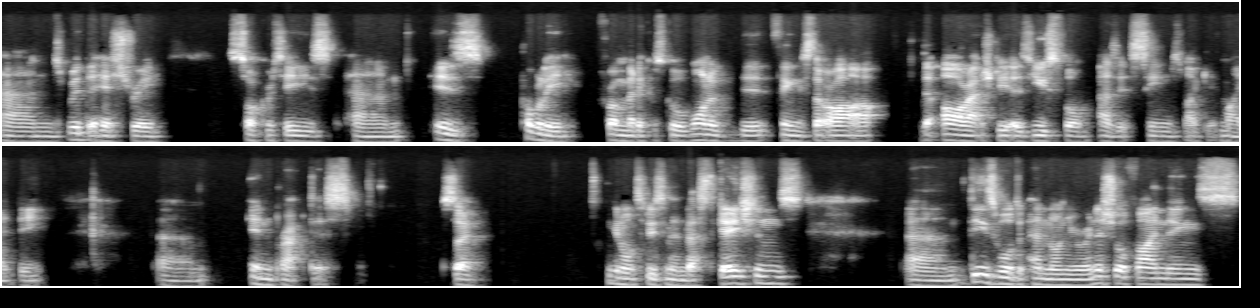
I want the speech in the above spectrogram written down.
And with the history, Socrates um, is probably from medical school one of the things that are that are actually as useful as it seems like it might be um, in practice. So to want to do some investigations. Um, these will depend on your initial findings.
